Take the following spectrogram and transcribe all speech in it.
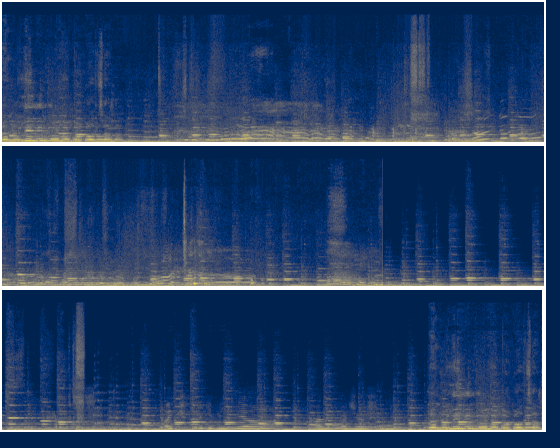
Ben bileyim böyle bok olacağım. Gibiyiz ya. Kalbim acıyor şu an. Ben bileyim böyle bok olacağım.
